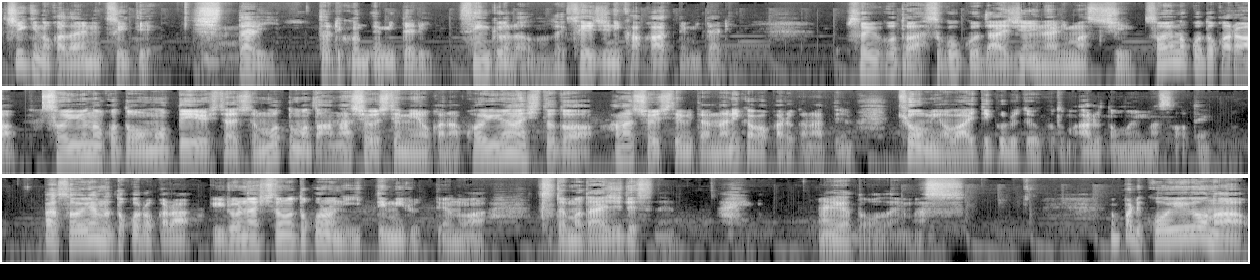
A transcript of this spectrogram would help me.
地域の課題について知ったり、取り組んでみたり、選挙などで政治に関わってみたり、そういうことはすごく大事になりますし、そういうのことから、そういうようなことを思っている人たちともっともっと話をしてみようかな。こういうような人と話をしてみたら何かわかるかなっていう、興味が湧いてくるということもあると思いますので、やっぱそういうようなところから、いろんな人のところに行ってみるっていうのは、とても大事ですね。はい。ありがとうございます。やっぱりこういうような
